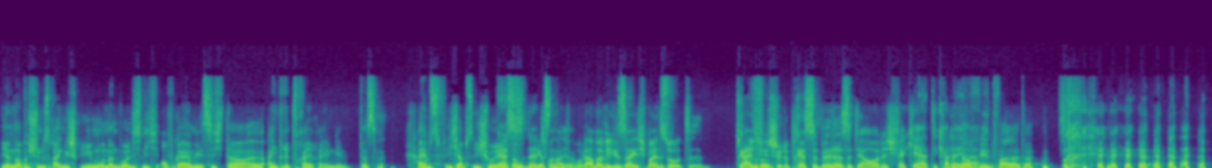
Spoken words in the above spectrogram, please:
wir haben da was Schönes reingeschrieben und dann wollte ich nicht auf geiermäßig da äh, Eintritt frei reingehen. Deshalb. Ich hab's, ich hab's, ich schwöre, ich Das hab's von vergessen, dir, Alter. Bruder. Aber wie gesagt, ich meine, so drei, vier So. schöne Pressebilder sind ja auch nicht verkehrt. Die kann er Ja, ja. auf jeden Fall, Alter.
